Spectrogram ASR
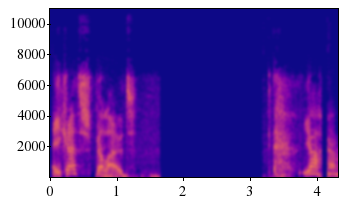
En je krijgt er spel uit. Ja, Ja,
